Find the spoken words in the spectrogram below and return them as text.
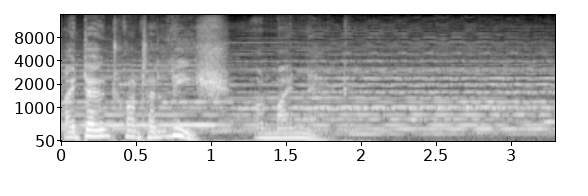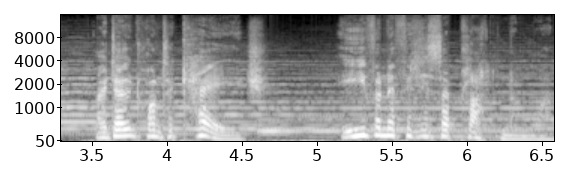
I don't want a leash on my neck. I don't want a cage, even if it is a platinum one.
